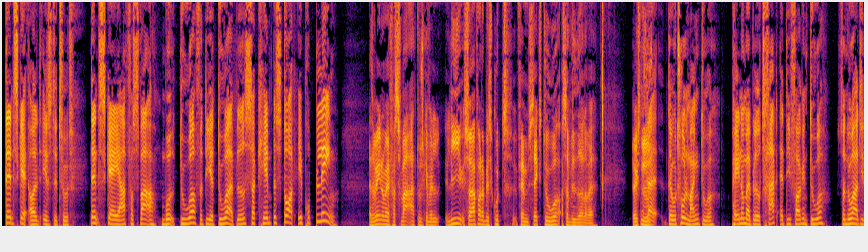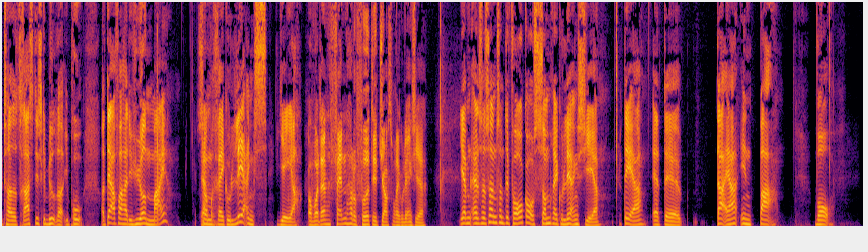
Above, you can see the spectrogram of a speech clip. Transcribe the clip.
Den skal, og et institut. Den skal jeg forsvare mod duer, fordi at duer er blevet så kæmpe stort et problem. Altså, hvad mener du med at forsvare? Du skal vel lige sørge for, at der bliver skudt 5-6 duer, og så videre, eller hvad? Det er ikke sådan, du... Der, der er utrolig mange duer. Panum er blevet træt af de fucking duer, så nu har de taget drastiske midler i brug. Og derfor har de hyret mig som ja. reguleringsjæger. Og hvordan fanden har du fået det job som reguleringsjæger? Jamen altså sådan som det foregår som reguleringsjæger, det er, at øh, der er en bar, hvor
